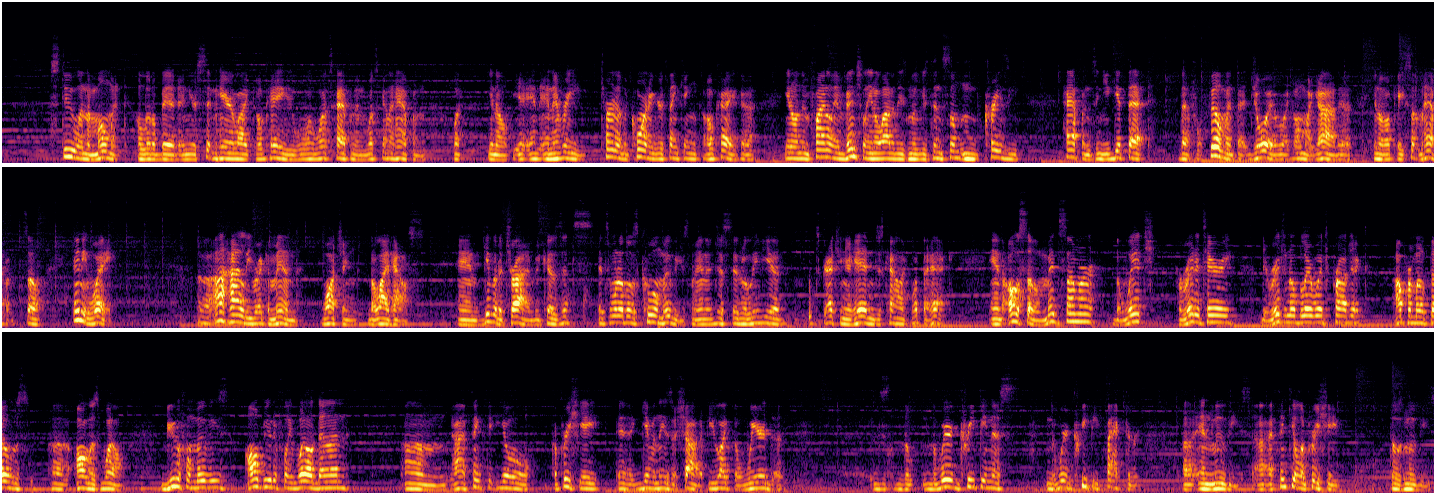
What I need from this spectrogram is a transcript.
stew in the moment a little bit, and you're sitting here like, okay, what's happening? What's gonna happen? What you know, and, and every turn of the corner you're thinking, okay, uh, you know, and then finally, eventually, in a lot of these movies, then something crazy happens, and you get that that fulfillment, that joy of like, oh my God, uh, you know, okay, something happened. So, anyway, uh, I highly recommend watching The Lighthouse and give it a try because it's it's one of those cool movies, man. It just it'll leave you scratching your head and just kind of like, what the heck and also Midsommar, The Witch, Hereditary, the original Blair Witch Project. I'll promote those uh, all as well. Beautiful movies, all beautifully well done. Um, I think that you'll appreciate uh, giving these a shot. If you like the weird, the, the, the weird creepiness, the weird creepy factor uh, in movies, I think you'll appreciate those movies.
